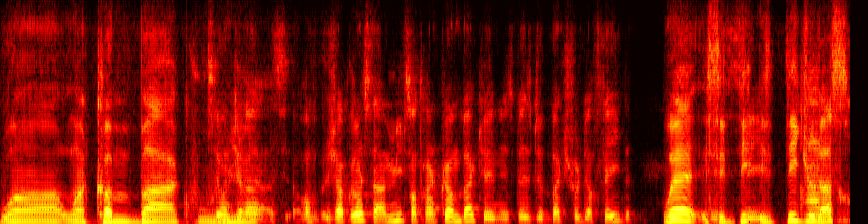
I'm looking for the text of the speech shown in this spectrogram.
ou un, ou un comeback ou. J'ai l'impression que c'est un mix entre un comeback et une espèce de back shoulder fade. Ouais, et c'est dégueulasse.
